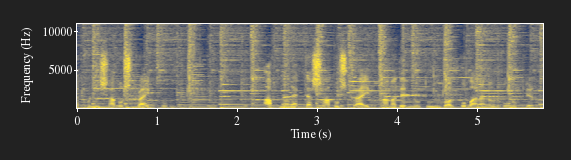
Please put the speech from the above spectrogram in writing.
এখনই সাবস্ক্রাইব করুন। আপনার একটা সাবস্ক্রাইব আমাদের নতুন গল্প বানানোর অনুপ্রেরণা।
